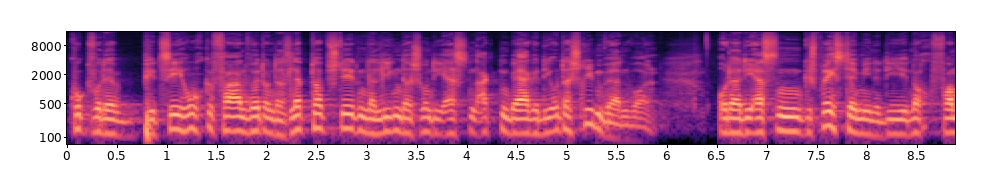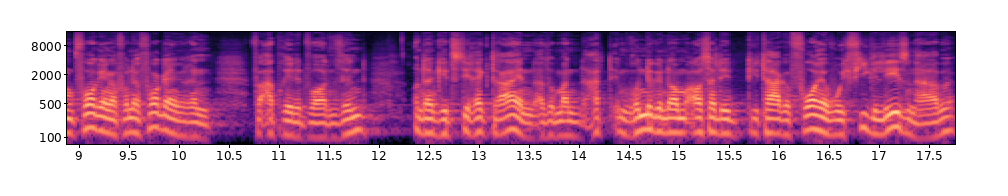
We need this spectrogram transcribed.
guckt, wo der PC hochgefahren wird und das Laptop steht und dann liegen da schon die ersten Aktenberge, die unterschrieben werden wollen. Oder die ersten Gesprächstermine, die noch vom Vorgänger, von der Vorgängerin verabredet worden sind. Und dann geht es direkt rein. Also man hat im Grunde genommen, außer die, die Tage vorher, wo ich viel gelesen habe,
